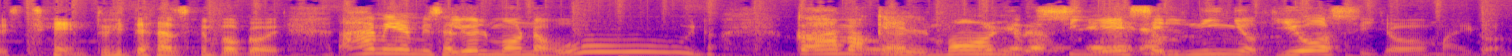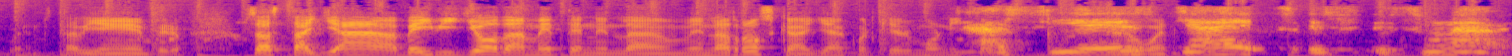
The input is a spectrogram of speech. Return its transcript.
este, en Twitter hace poco. Ah, mira, me salió el mono. Uy, no. ¿Cómo que el mono? Si grosero. es el niño Dios. Y yo, oh my god, bueno, está bien, pero pues, hasta ya Baby Yoda meten en la, en la rosca, ya cualquier monito. Así es, bueno. ya es, es, es una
